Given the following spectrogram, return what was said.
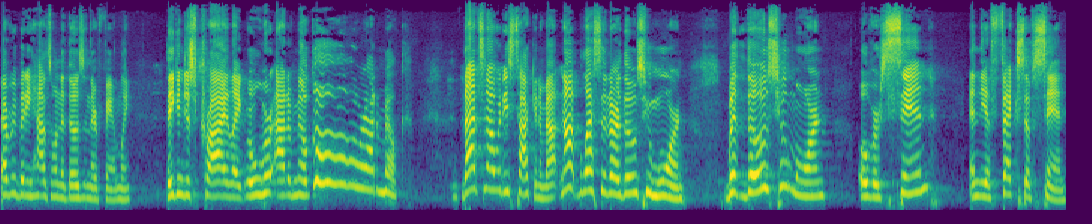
Everybody has one of those in their family. They can just cry, like, oh, we're out of milk. Oh, we're out of milk. That's not what he's talking about. Not blessed are those who mourn, but those who mourn over sin and the effects of sin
